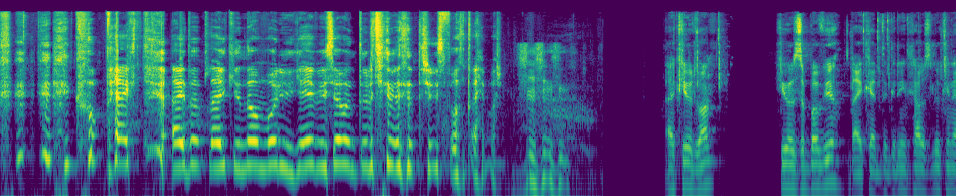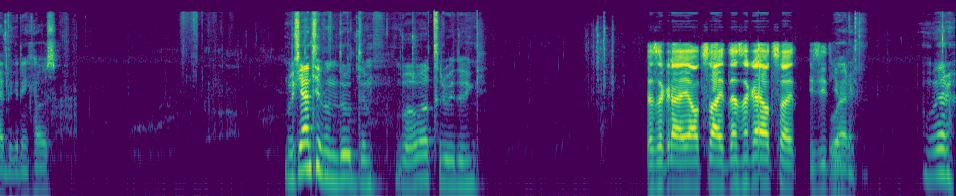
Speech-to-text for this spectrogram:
Compact. I don't like you no more. You gave me 730 minute respawn timer. I killed one. He was above you, like at the greenhouse, looking at the greenhouse. We can't even loot them. Wha- What are we doing? There's a guy outside. There's a guy outside. Is it you? Where? Where?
